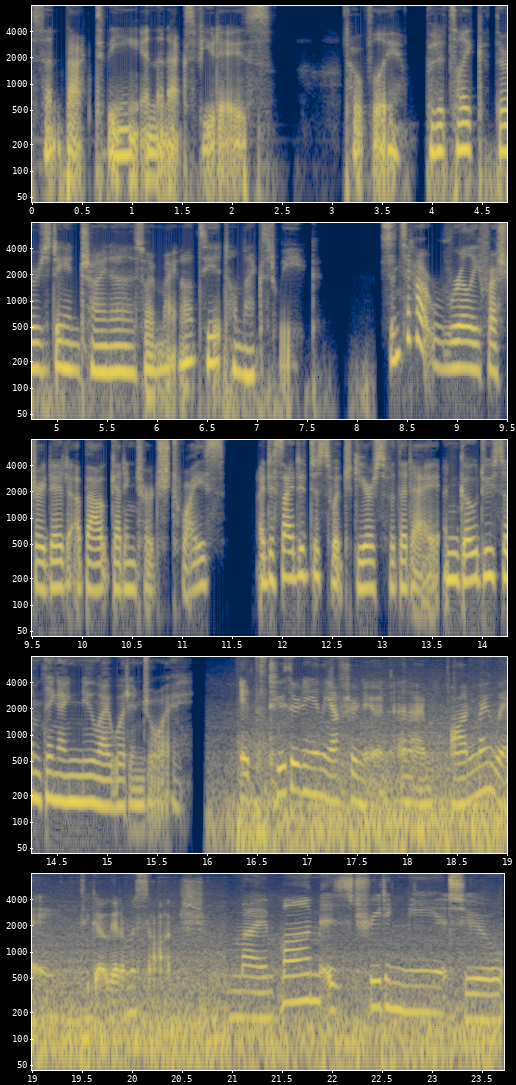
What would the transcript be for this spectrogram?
sent back to me in the next few days. Hopefully. But it's like Thursday in China, so I might not see it till next week. Since I got really frustrated about getting charged twice, I decided to switch gears for the day and go do something I knew I would enjoy. It's 2:30 in the afternoon and I'm on my way to go get a massage. My mom is treating me to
